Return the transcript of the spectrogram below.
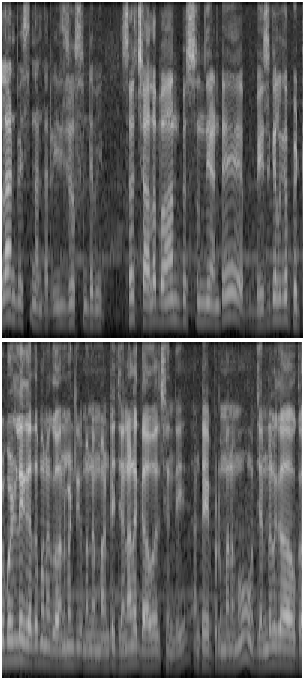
ఎలా అనిపిస్తుంది అంటారు? ఇది చూస్తుంటే మీకు? సార్ చాలా బాగా అనిపిస్తుంది. అంటే బేసికల్గా పెట్టుబడులే కదా మన గవర్నమెంట్ మనం అంటే జనాలకు కావాల్సింది. అంటే ఇప్పుడు మనము జనరల్గా ఒక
